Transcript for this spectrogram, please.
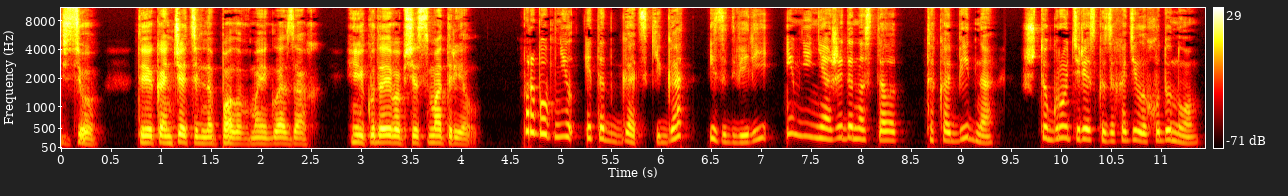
«Все, ты окончательно пала в моих глазах. И куда я вообще смотрел?» Пробубнил этот гадский гад из-за двери, и мне неожиданно стало так обидно, что грудь резко заходила ходуном,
